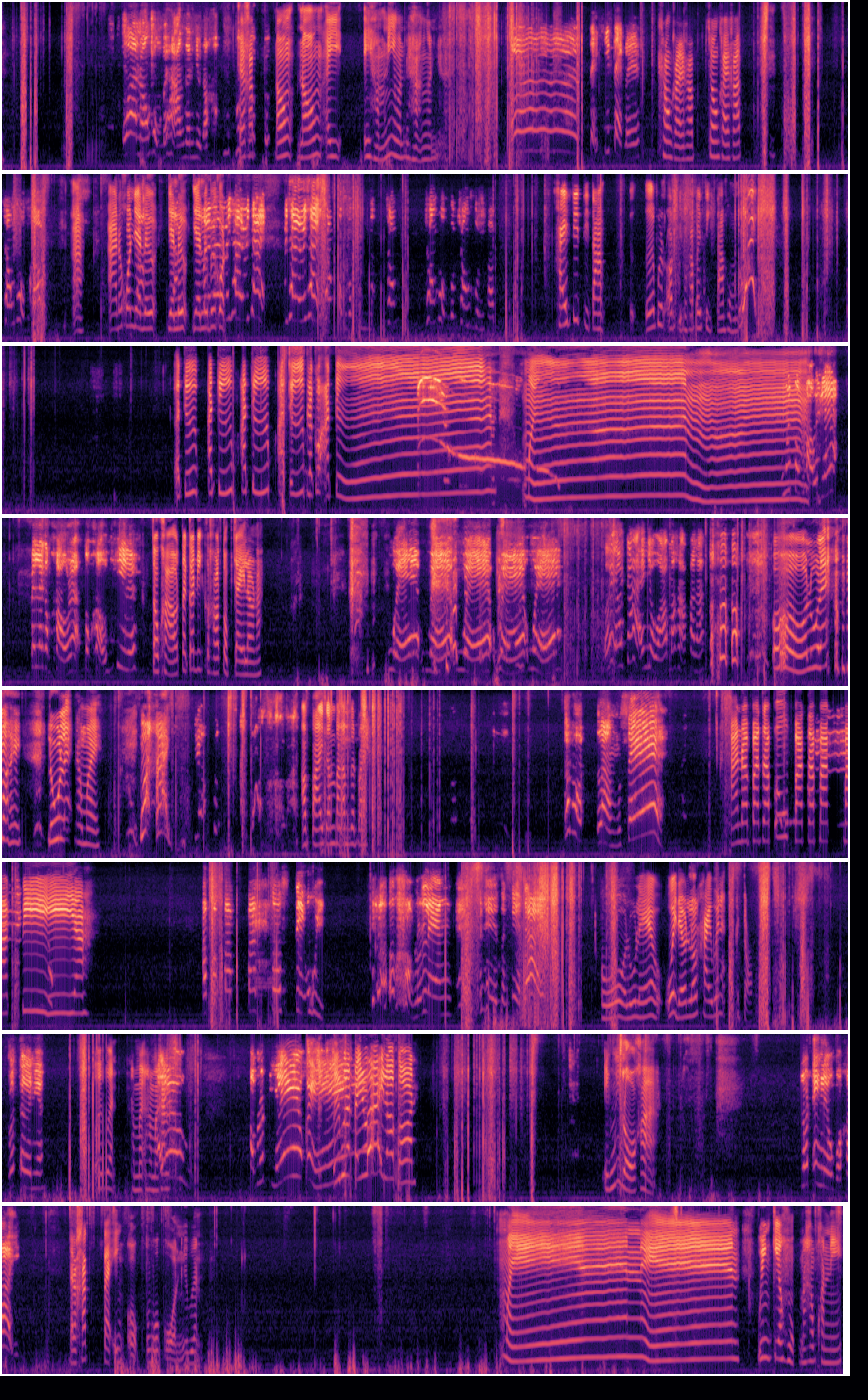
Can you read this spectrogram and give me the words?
ว่าน้องผมไปหาเงินอยู่นะครับ ใช่ครับ น้องน้องไอ ไอหำนี่มันไปหาเงินอยู่นะเออเตะขี้แตกเลย ช่องใครครับ ช่องใครครับ ช่องผมครับอ่าทุกคนอย่าลืมอย่าลืมอย่าลืมไปกด ไม่ใช่ไม่ใช่ไม่ใช่ไม่ใช่ช่องผมกับคุณน่ะช่องช่องผมกับช่องคุณครับใครที่ติดตาม เออเออเพื่อนออสอยู่นะครับไปติดตามผมด้วยอาจืบอาจืบอาจืบอาจืบแล้วก็อาจืบเหมือน อุ้ยตกเขาอีกแล้ว เป็นอะไรกับเขาเนี่ยตกเขาทุก ทีเลยตบเขา แต่ก็ดีกว่าเขาตบใจเรานะแหวะแหวะแหวะแหวะแหวะเอ้ยอาก้าเอ็งอย่าวะมาหาข้านะ โอ้โห รู้แล้วทำไม รู้แล้วทำไมว้ายเอาตายกันตามกันไป ก็ถอดหลังเซ่ อานาปาตาปูปาตาปักปักปียะ อัปปะปะปะโตสติอุ้ยขับรถแรงไม่เห็นสังเกตได้ โอ้ รู้แล้วโอ้ ยเดี๋ยวรถใครวะเนี่ยกระจอกรถเอิญไงเอ้ยเพื่อนทำไมทำไมไปกันแล้วขับรถหนีแล้วเอ๋เอ้ยเพื่อนไปด้วยรอก่อนองไม่รอค่ะ รถเองเร็วกว่าข้าอีก แต่ละคัดแต่เองออกตัวก่อนไงเพื่อนแมนแมนวิ่งเกียร์หกนะครับคันนี้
